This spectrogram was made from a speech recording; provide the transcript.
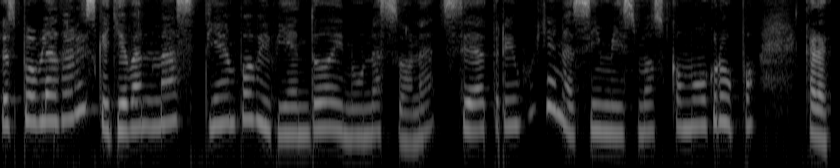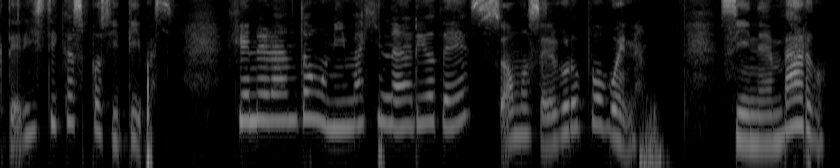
los pobladores que llevan más tiempo viviendo en una zona se atribuyen a sí mismos como grupo características positivas, generando un imaginario de somos el grupo bueno. Sin embargo,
